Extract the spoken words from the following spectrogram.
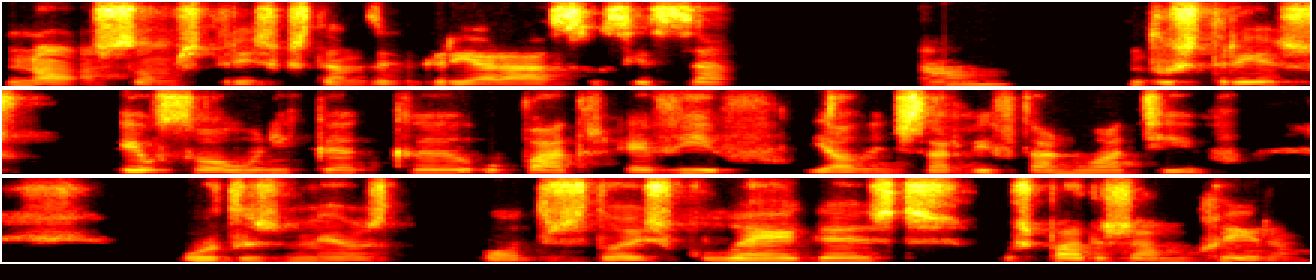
nós somos três que estamos a criar a associação. Dos três, eu sou a única que o padre é vivo e, além de estar vivo, está no ativo. O dos meus outros dois colegas, os padres já morreram.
